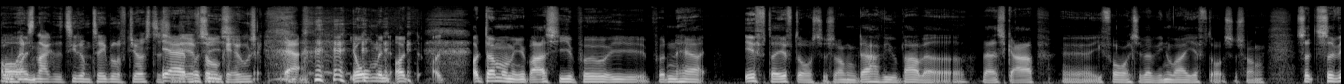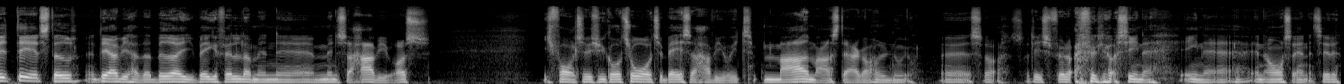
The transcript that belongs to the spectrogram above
Ja. Og, og han snakkede tit om Table of Justice ja, i det efterår, kan jeg huske. Ja. Jo, men og, og, og der må man jo bare sige på, i, på den her efter efterårssæsonen, der har vi jo bare været, været skarp øh, i forhold til, hvad vi nu var i efterårssæsonen. Så, så det er et sted, er, at vi har været bedre i begge felter, men, øh, men så har vi jo også, i forhold til, hvis vi går to år tilbage, så har vi jo et meget, meget stærkere hold nu jo. Øh, så, så det er selvfølgelig, selvfølgelig også en af, en af en årsagerne til det.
